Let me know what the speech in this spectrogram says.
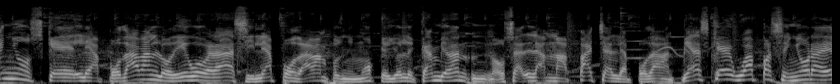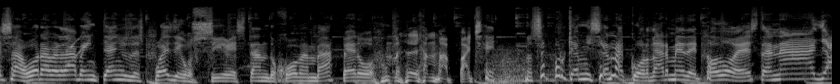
años que le apodaban, lo digo, ¿verdad? Si le apodaban, pues ni modo que yo le cambiaban, o sea, la mapacha le apodaban. ¿Veas qué guapa señora es ahora, verdad? 20 años después, digo, sigue estando joven, ¿va? Pero la mapache, no sé por qué me hicieron acordarme de todo esto. Nah, ya,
